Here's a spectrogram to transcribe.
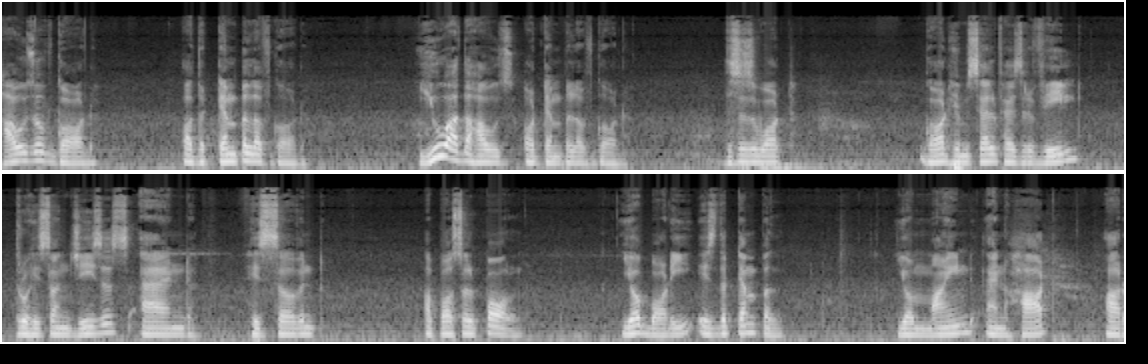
house of God or the temple of God. You are the house or temple of God. This is what God Himself has revealed through His Son Jesus and His servant Apostle Paul. Your body is the temple. Your mind and heart are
